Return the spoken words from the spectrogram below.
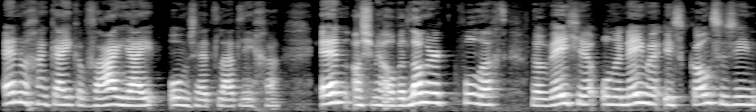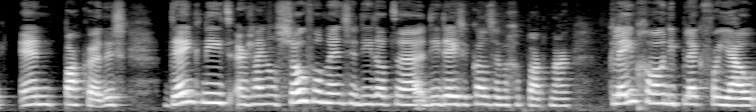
En we gaan kijken waar jij omzet laat liggen. En als je mij al wat langer volgt, dan weet je, ondernemen is kansen zien en pakken. Dus denk niet, er zijn al zoveel mensen die, dat, uh, die deze kans hebben gepakt, maar Claim gewoon die plek voor jou.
